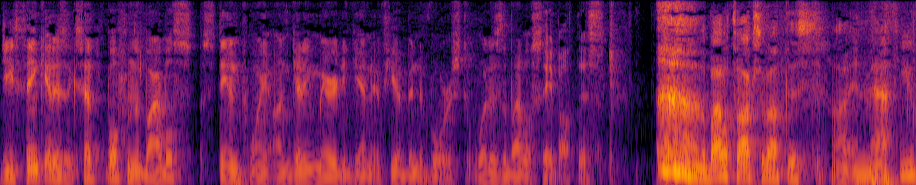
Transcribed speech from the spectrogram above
Do you think it is acceptable from the Bible's standpoint on getting married again if you have been divorced? What does the Bible say about this? the Bible talks about this uh, in Matthew.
